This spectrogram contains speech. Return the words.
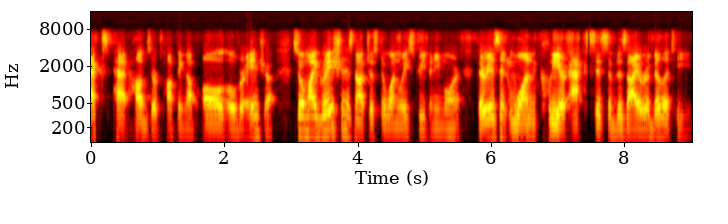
expat hubs are popping up all over Asia. So migration is not just a one way street anymore. There isn't one clear axis of desirability.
